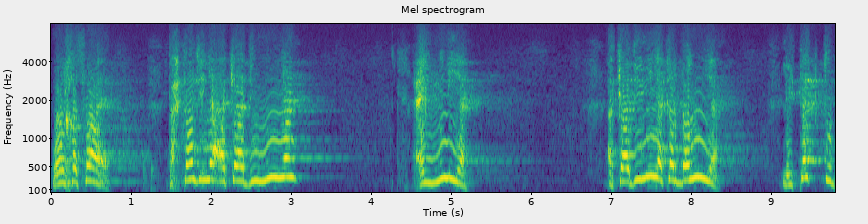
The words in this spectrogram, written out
والخسائر. تحتاج إلى أكاديمية علمية. أكاديمية تربوية لتكتب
